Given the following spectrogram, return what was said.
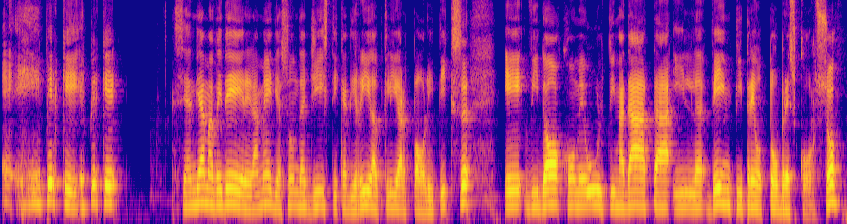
E, e perché? E perché se andiamo a vedere la media sondaggistica di Real Clear Politics e vi do come ultima data il 23 ottobre scorso,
